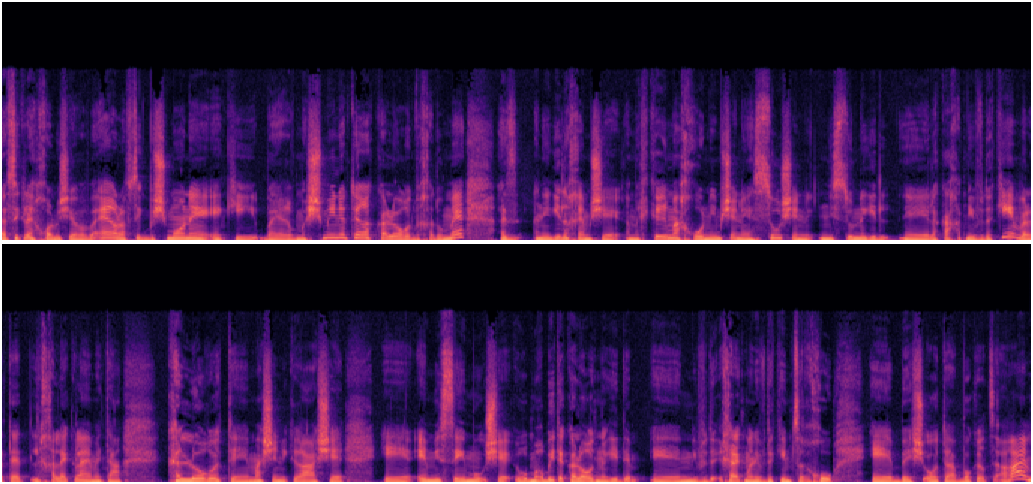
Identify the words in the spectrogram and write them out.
להפסיק לאכול בשבע בערב, להפסיק בשמונה, אה, כי בערב משמין יותר הקלוריות וכדומה. אז אני אגיד לכם שהמחקרים האחרונים שנעשו, שניסו נגיד אה, לקחת נבדקים ולתת, לחלק להם את הקלוריות, אה, מה שנקרא, שהם יסיימו, שמרבית הקלוריות נגיד, חלק מהנבדקים צרכו בשעות הבוקר צהריים,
